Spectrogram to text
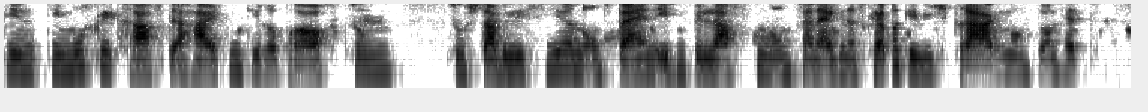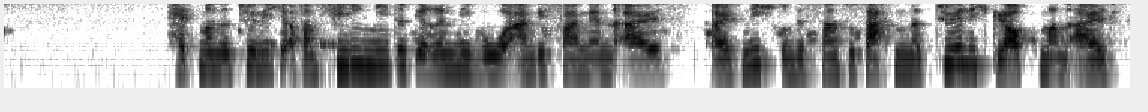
die, die Muskelkraft erhalten, die er braucht zum, zum Stabilisieren und Bein eben belasten und sein eigenes Körpergewicht tragen und dann hätte hätte man natürlich auf einem viel niedrigeren Niveau angefangen als, als nicht. Und es sind so Sachen, natürlich glaubt man als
